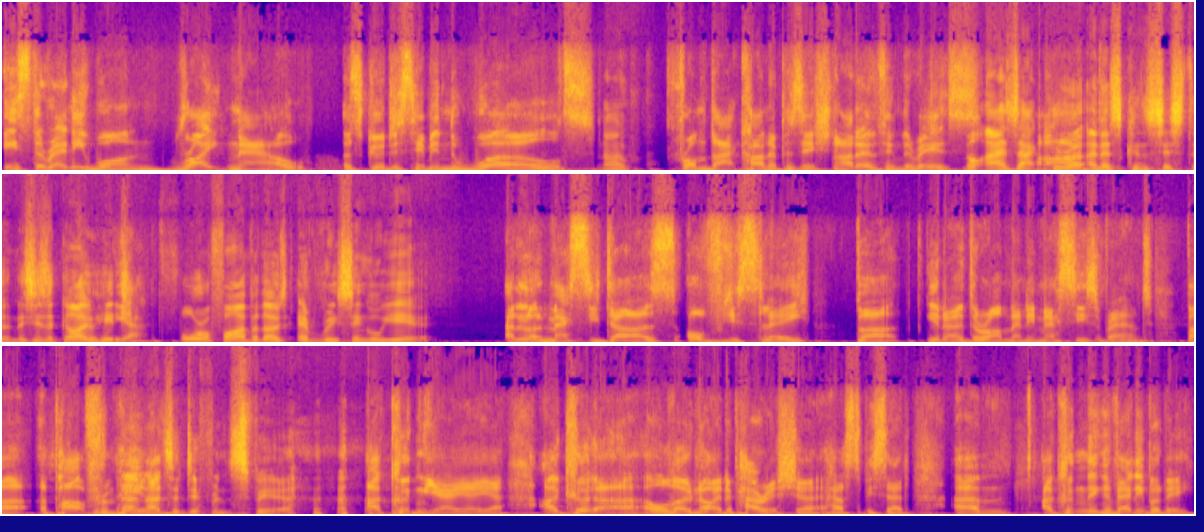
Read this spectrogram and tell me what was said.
Is there anyone right now as good as him in the world? No. From that kind of position, I don't think there is. Not as accurate Uh, and as consistent. This is a guy who hits yeah. four or five of those every single year. And look, Messi does, obviously, but, you know, there aren't many Messis around. But apart from That- him, that's a different sphere. I couldn't, yeah, yeah, yeah. I could, uh, although not in a parish, uh, it has to be said. Um, I couldn't think of anybody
